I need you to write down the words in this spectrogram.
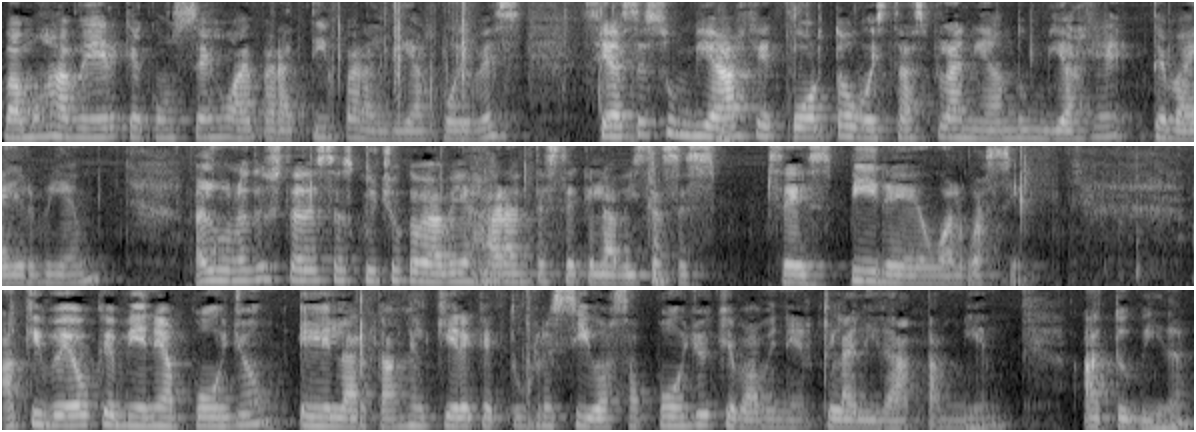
Vamos a ver qué consejo hay para ti para el día jueves. Si haces un viaje corto o estás planeando un viaje, te va a ir bien. Algunos de ustedes escucho que va a viajar antes de que la visa se, se expire o algo así. Aquí veo que viene apoyo. El arcángel quiere que tú recibas apoyo y que va a venir claridad también a tu vida.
